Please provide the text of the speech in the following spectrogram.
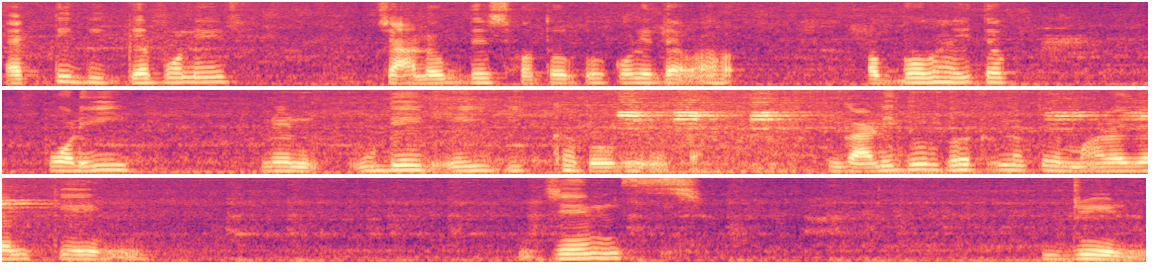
একটি বিজ্ঞাপনের চালকদের সতর্ক করে দেওয়া অব্যবহিত পরেই হলেন উডের এই বিখ্যাত অভিনেতা। গাড়ি দুর্ঘটনাতে মারা যান কে? জেমস ড্রিল।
